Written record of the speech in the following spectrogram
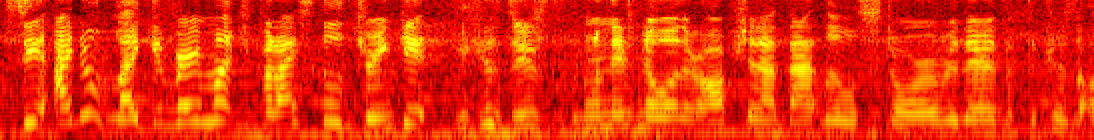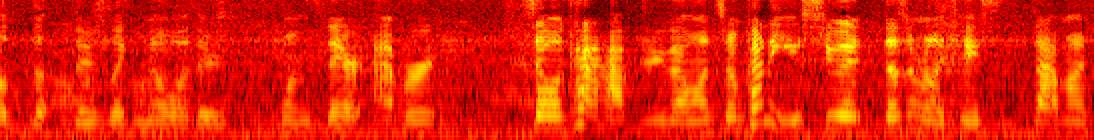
see, I don't like it very much, but I still drink it because there's when there's no other option at that little store over there, that because the, there's like no other ones there ever. So I kind of have to drink that one. So I'm kind of used to it. Doesn't really taste that much.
